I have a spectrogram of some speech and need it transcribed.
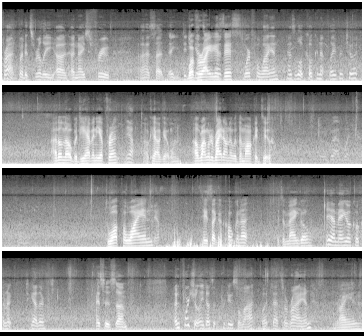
front, but it's really uh, a nice fruit. Uh, that, uh, did you What get some of variety is this? Dwarf Hawaiian has a little coconut flavor to it. I don't know, but do you have any up front? Yeah. Okay, I'll get one. I'll, I'm going to write on it with the marker too. Dwarf Hawaiian. Yeah. Tastes like a coconut. It's a mango. Yeah, mango coconut together. This is um, unfortunately doesn't produce a lot, but that's Orion, Ryan.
